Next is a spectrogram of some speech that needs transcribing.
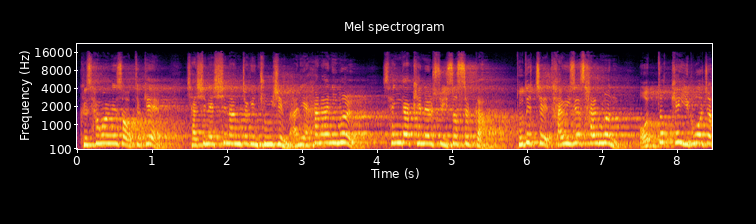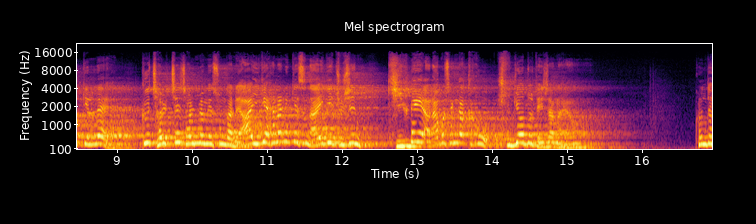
그 상황에서 어떻게 자신의 신앙적인 중심, 아니 하나님을 생각해낼 수 있었을까? 도대체 다윗의 삶은 어떻게 이루어졌길래 그 절체절명의 순간에 아 이게 하나님께서 나에게 주신 기회야라고 생각하고 죽여도 되잖아요. 그런데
